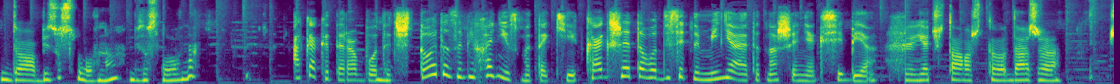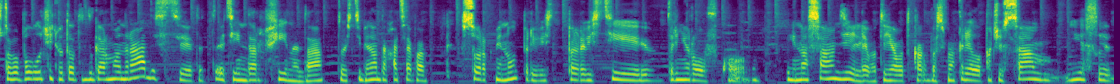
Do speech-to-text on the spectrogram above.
Да, безусловно, безусловно. А как это работает? Что это за механизмы такие? Как же это вот действительно меняет отношение к себе? Я читала, что даже чтобы получить вот этот гормон радости, этот, эти эндорфины, да, то есть тебе надо хотя бы 40 минут провести, провести тренировку. И на самом деле, вот я вот как бы смотрела по часам, если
